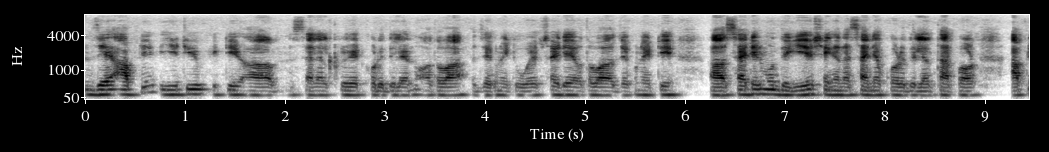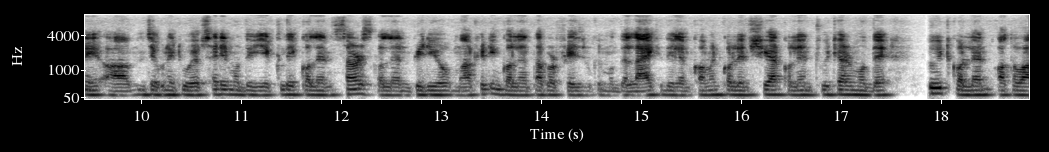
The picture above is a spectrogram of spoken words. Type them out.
যে আপনি ইউটিউব একটি চ্যানেল ক্রিয়েট করে দিলেন, অথবা যে কোনো একটি ওয়েবসাইটে অথবা যে কোনো একটি সাইটের মধ্যে গিয়ে সেখানে সাইন আপ করে দিলেন। তারপর আপনি যে কোনো একটি ওয়েবসাইটের মধ্যে গিয়ে ক্লিক করলেন সার্চ করলেন ভিডিও মার্কেটিং করলেন, তারপর ফেসবুকের মধ্যে লাইক দিলেন কমেন্ট করলেন শেয়ার করলেন টুইটারের মধ্যে টুইট করলেন অথবা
